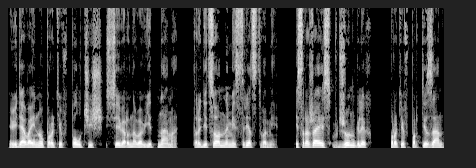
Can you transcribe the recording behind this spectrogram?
Ведя войну против полчищ Северного Вьетнама традиционными средствами и сражаясь в джунглях против партизан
